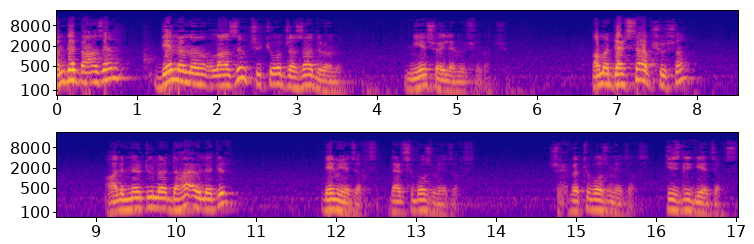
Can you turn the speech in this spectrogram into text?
Hem de bazen dememem lazım çünkü o cezadır onu. Niye söylemiyorsun? Ama derste hapşursan alimler diyorlar daha öyledir demeyeceksin. Dersi bozmayacaksın. Sohbeti bozmayacaksın. Gizli diyeceksin.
